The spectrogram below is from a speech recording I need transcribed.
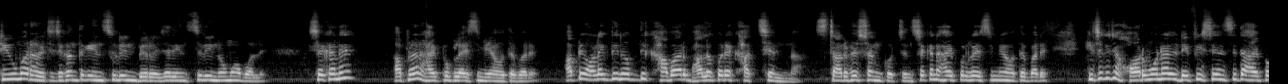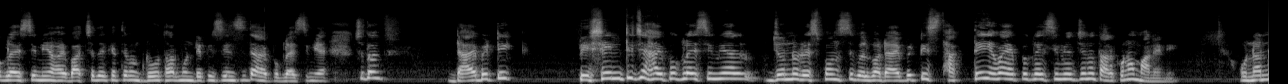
টিউমার হয়েছে, যেখান থেকে ইনসুলিন বেরোয়, যার ইনসুলিনোমা বলে, সেখানে আপনার হাইপোগ্লাইসিমিয়া হতে পারে। আপনি অনেক দিন অবধি খাবার ভালো করে খাচ্ছেন না স্টারভেশন করছেন, সেখানে হাইপোগ্লাইসিমিয়া হতে পারে। কিছু কিছু হরমোনাল ডেফিসিয়েন্সিতে হাইপোগ্লাইসিমিয়া হয়, বাচ্চাদের ক্ষেত্রে এবং গ্রোথ হরমোন ডেফিসিয়েন্সিতে হাইপোগ্লাইসিমিয়া সুতরাং ডায়াবেটিক পেশেন্টই যে হাইপোগ্লাইসিমিয়ার জন্য রেসপন্সিবল বা ডায়াবেটিস থাকতেই হবে হাইপোগ্লাইসিমিয়ার জন্য, তার কোনো মানে নেই। অন্যান্য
